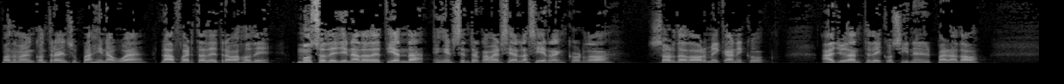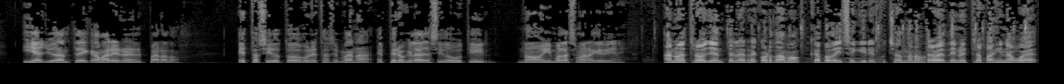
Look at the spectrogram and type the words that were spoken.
podemos encontrar en su página web la oferta de trabajo de mozo de llenado de tienda en el Centro Comercial La Sierra en Córdoba, soldador mecánico, ayudante de cocina en el Parador y ayudante de camarero en el Parador. Esto ha sido todo por esta semana. Espero que les haya sido útil. Nos oímos la semana que viene. A nuestros oyentes les recordamos que podéis seguir escuchándonos a través de nuestra página web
